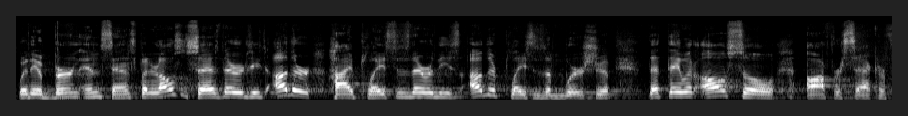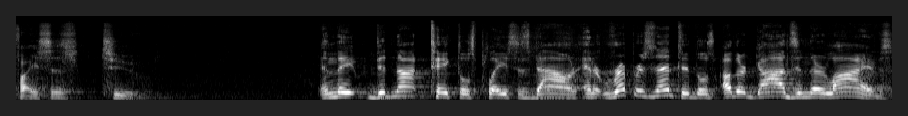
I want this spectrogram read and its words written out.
where they would burn incense, but it also says there were these other high places, there were these other places of worship that they would also offer sacrifices to. And they did not take those places down, and it represented those other gods in their lives.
